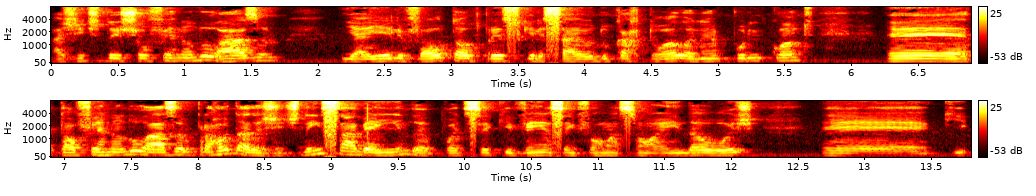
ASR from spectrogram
a gente deixou o Fernando Lázaro e aí ele volta ao preço que ele saiu do Cartola, né? Por enquanto, é, tá o Fernando Lázaro para rodada. A gente nem sabe ainda, pode ser que venha essa informação ainda hoje, é, que,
